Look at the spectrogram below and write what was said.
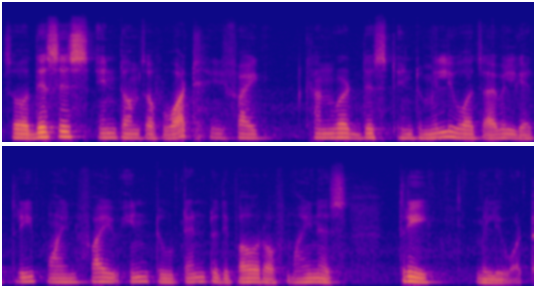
so this is in terms of what? if I convert this into milliwatts I will get 3.5 into 10 to the power of minus 3 milliwatt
